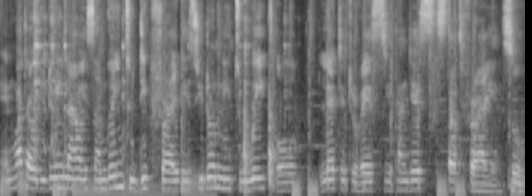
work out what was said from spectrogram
And what I'll be doing now is I'm going to deep fry this. You don't need to wait or let it rest. You can just start frying. So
